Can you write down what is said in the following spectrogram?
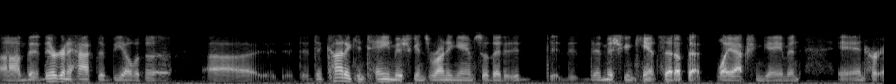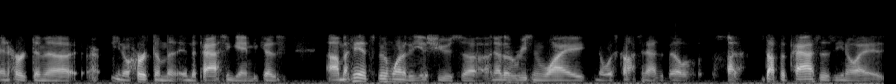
um, that they're going to have to be able to uh, to, to kind of contain Michigan's running game so that it, that Michigan can't set up that play action game and and hurt and hurt them, uh, you know, hurt them in the passing game because um, I think that's been one of the issues. Uh, another reason why you know Wisconsin hasn't been able to stop the passes. You know, I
